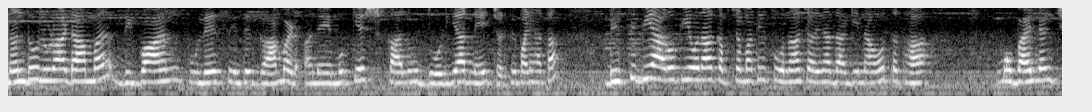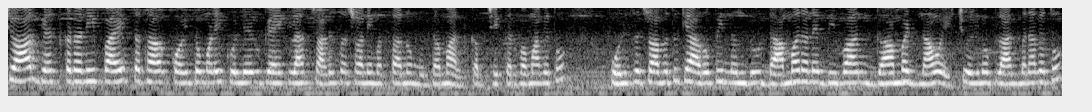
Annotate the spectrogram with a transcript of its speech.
નંદુ લુણા ડામર, દિવાન પુલે સિંધ ગામડ અને મુકેશ કાલુ દોડિયારને ઝડપી પાડ્યા હતા. ડીસીબી આરોપીઓના કબજામાંથી સોના ચાંદીના દાગીનાઓ તથા મોબાઈલ અને ચાર ગેસ કટરની પાઇપ તથા કોઈતો મળી કુલ્લે રૂપિયા એક લાખ ચાલીસ હજારની મત્તાનો મુદ્દામાલ કબજે કરવામાં આવ્યો હતો. પોલીસે જણાવ્યું હતું કે આરોપી નંદુ ડામર અને દિવાન ગામડ નાઓએ ચોરીનો પ્લાન બનાવ્યો હતો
